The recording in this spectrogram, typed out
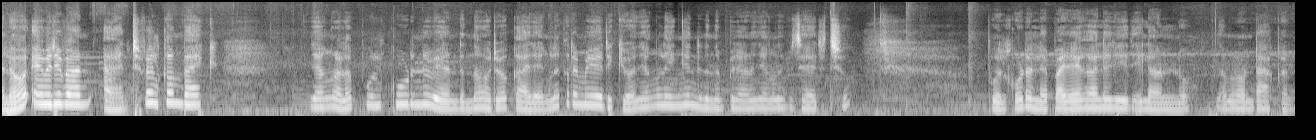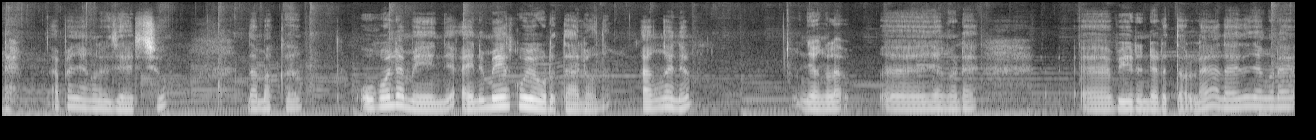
Hello everyone and welcome back ഞങ്ങൾ പുൽക്കൂടിന് വേണ്ടുന്ന ഓരോ കാര്യങ്ങൾ ക്രമീകരിക്കുക ഞങ്ങൾ ഇങ്ങനെ ഇരുന്നപ്പോഴാണ് ഞങ്ങൾ വിചാരിച്ചു പുൽക്കൂടല്ലേ പഴയകാല രീതിയിലാണല്ലോ നമ്മൾ ഉണ്ടാക്കണ്ടേ. അപ്പം ഞങ്ങൾ വിചാരിച്ചു നമുക്ക് ഓല മേഞ്ഞ് അതിന് മേൽക്കൂര കൊടുത്താലോ എന്ന് അങ്ങനെ ഞങ്ങൾ ഞങ്ങളുടെ വീടിന്റെ അടുത്തുള്ള അതായത് ഞങ്ങളുടെ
